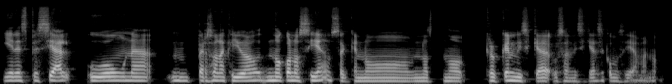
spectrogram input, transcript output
Y en especial hubo una mm, persona que yo no conocía, o sea, que no, no, no creo que ni siquiera, o sea, ni siquiera sé cómo se llama, ¿no?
